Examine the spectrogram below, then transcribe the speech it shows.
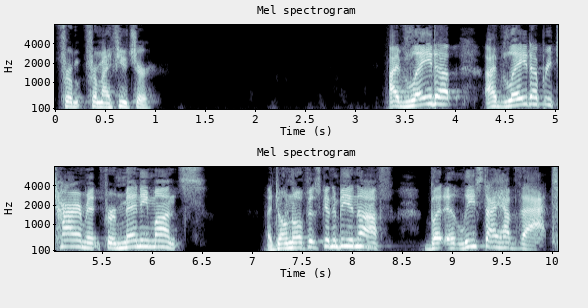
for, for my future. I've laid up, I've laid up retirement for many months. I don't know if it's going to be enough, but at least I have that.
